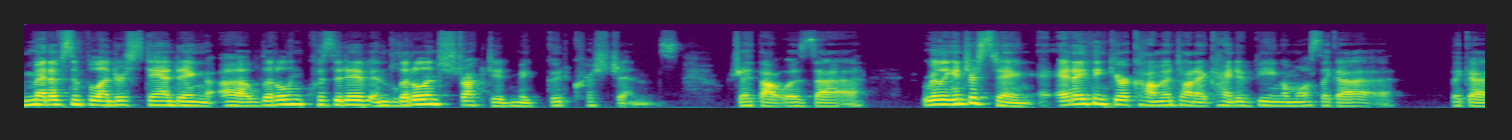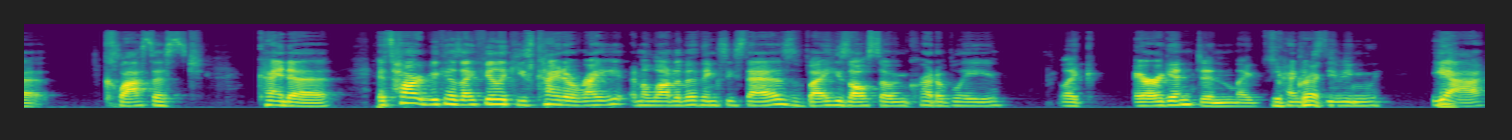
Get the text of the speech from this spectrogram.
Men of simple understanding, uh, little inquisitive and little instructed make good Christians, which I thought was uh, really interesting. And I think your comment on it kind of being almost like a like a classist kind of it's hard because I feel like he's kind of right in a lot of the things he says, but he's also incredibly like arrogant and like He's kind prick. of seemingly yeah,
